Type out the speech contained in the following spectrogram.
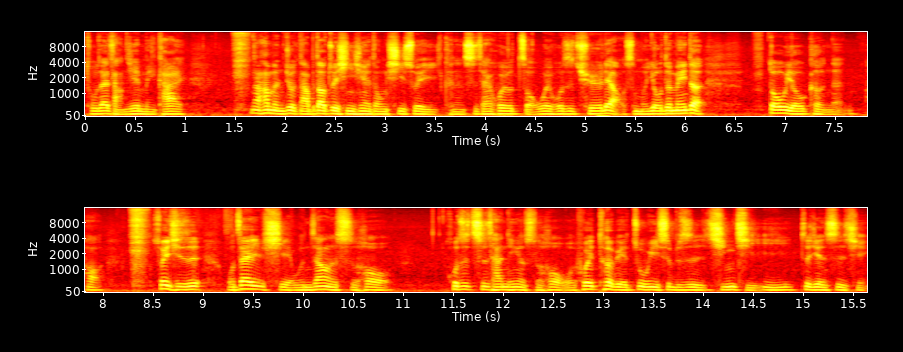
屠宰场今天没开，那他们就拿不到最新鲜的东西，所以可能食材会有走味，或是缺料，什么有的没的都有可能。好，所以其实我在写文章的时候，或是吃餐厅的时候，我会特别注意是不是星期一这件事情。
